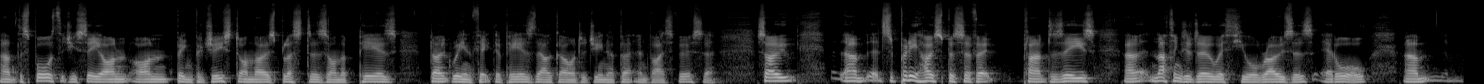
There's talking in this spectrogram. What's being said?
Um, the spores that you see on, on being produced on those blisters on the pears don't reinfect the pears, they'll go onto juniper and vice versa. So um, it's a pretty host specific plant disease, uh, nothing to do with your roses at all, um,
